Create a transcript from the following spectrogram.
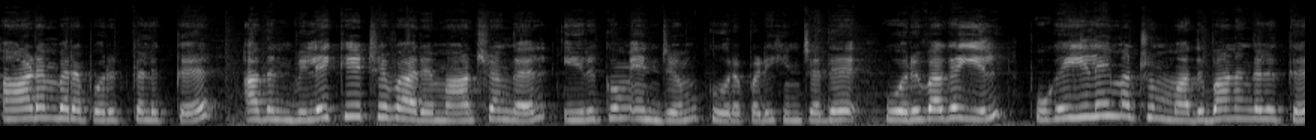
ஆடம்பர பொருட்களுக்கு அதன் விலைக்கேற்றவாறு மாற்றங்கள் இருக்கும் என்றும் கூறப்படுகின்றது. ஒரு வகையில் புகையிலை மற்றும் மதுபானங்களுக்கு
